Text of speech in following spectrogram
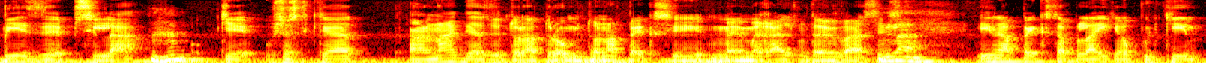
πίεζε ψηλά mm-hmm. και ουσιαστικά ανάγκαζε τον Ατρόμητο να παίξει με μεγάλες μεταβιβάσεις ναι. ή να παίξει τα πλάγια όπου εκεί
